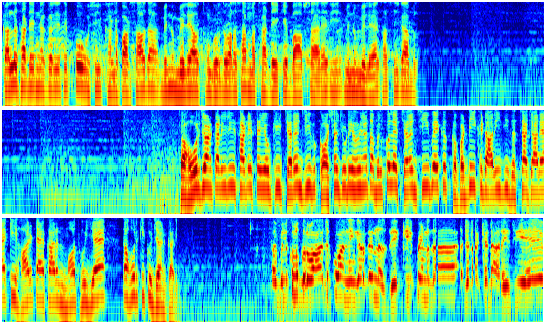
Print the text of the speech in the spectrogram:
ਕੱਲ ਸਾਡੇ ਨਗਰ ਦੇ ਇੱਥੇ ਭੋਗ ਸੀ ਖੰਡ ਪਾਠ ਸਾਹਿਬ ਦਾ, ਮੈਨੂੰ ਮਿਲਿਆ ਉੱਥੋਂ ਗੁਰਦੁਆਰਾ ਸਾਹਿਬ, ਮੱਥਾ ਟੇਕ ਕੇ ਵਾਪਸ ਆ ਰਿਹਾ ਸੀ, ਮੈਨੂੰ ਮਿਲਿਆ, ਸਤਿ ਸ੍ਰੀ ਅਕਾਲ। ਤਾਂ ਹੋਰ ਜਾਣਕਾਰੀ ਲਈ ਸਾਡੇ ਸਹਿਯੋਗੀ ਚਰਨਜੀਵ ਕੌਸ਼ਲ ਜੁੜੇ ਹੋਏ ਨੇ। ਤਾਂ ਬਿਲਕੁਲ, ਚਰਨਜੀਵ ਇੱਕ ਕਬੱਡੀ ਖਿਡਾਰੀ ਦੀ ਦੱਸਿਆ ਜਾ ਰਿਹਾ ਕਿ ਹਾਰਟ ਅਟੈਕ ਕਾਰਨ ਮੌਤ ਹੋਈ ਹੈ। ਤਾਂ ਹੋਰ ਕੀ ਕੁਝ ਜਾਣਕਾਰੀ? ਤਾਂ ਬਿਲਕੁਲ ਗੁਰਵਾਜ ਭਵਾਨੀਗੜ੍ਹ ਦੇ ਨਜ਼ਦੀਕੀ ਪਿੰਡ ਦਾ ਜਿਹੜਾ ਖਿਡਾਰੀ ਸੀ, ਇਹ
